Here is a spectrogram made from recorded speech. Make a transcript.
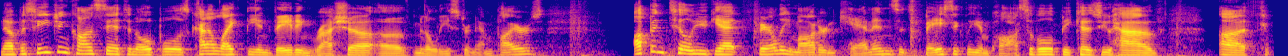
Now, besieging Constantinople is kind of like the invading Russia of Middle Eastern empires. Up until you get fairly modern cannons, it's basically impossible because you have uh, th-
